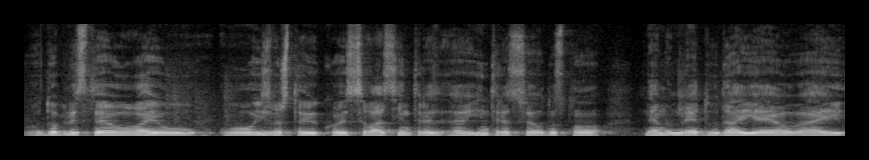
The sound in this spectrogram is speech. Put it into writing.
Dobili ste ovaj, u, u izveštaju koji se vas interesuje, odnosno dnevnom redu, da je ovaj,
